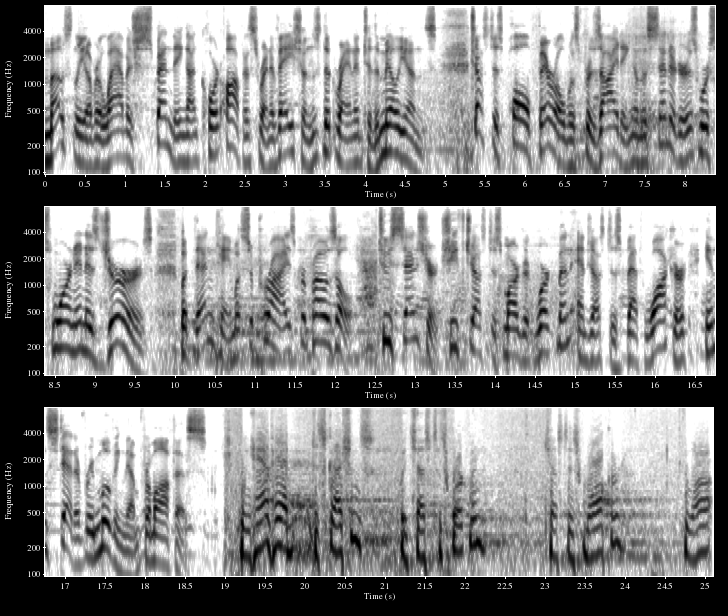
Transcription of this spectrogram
mostly over lavish spending on court office renovations that ran into the millions. Justice Paul Farrell was presiding and the senators were sworn in as jurors. But then came a surprise proposal to censure Chief Justice Margaret Workman and Justice Beth Walker instead of removing them from office. We have had discussions with Justice Workman, Justice Walker, who are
